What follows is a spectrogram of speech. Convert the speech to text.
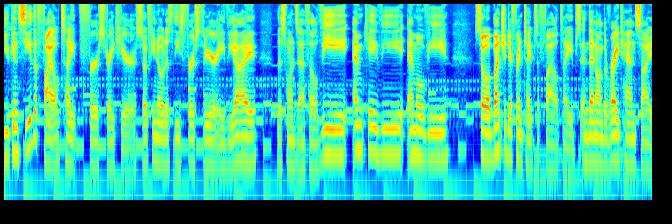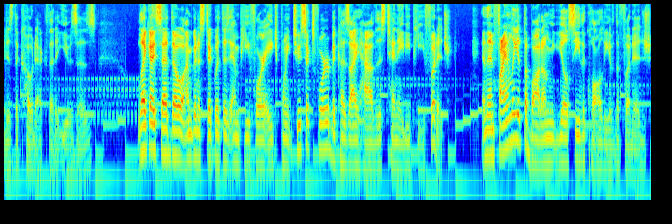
you can see the file type first right here. So if you notice these first three are AVI, this one's FLV, MKV, MOV, so a bunch of different types of file types. And then on the right hand side is the codec that it uses. Like I said though, I'm going to stick with this MP4 H.264 because I have this 1080p footage. And then finally at the bottom, you'll see the quality of the footage.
